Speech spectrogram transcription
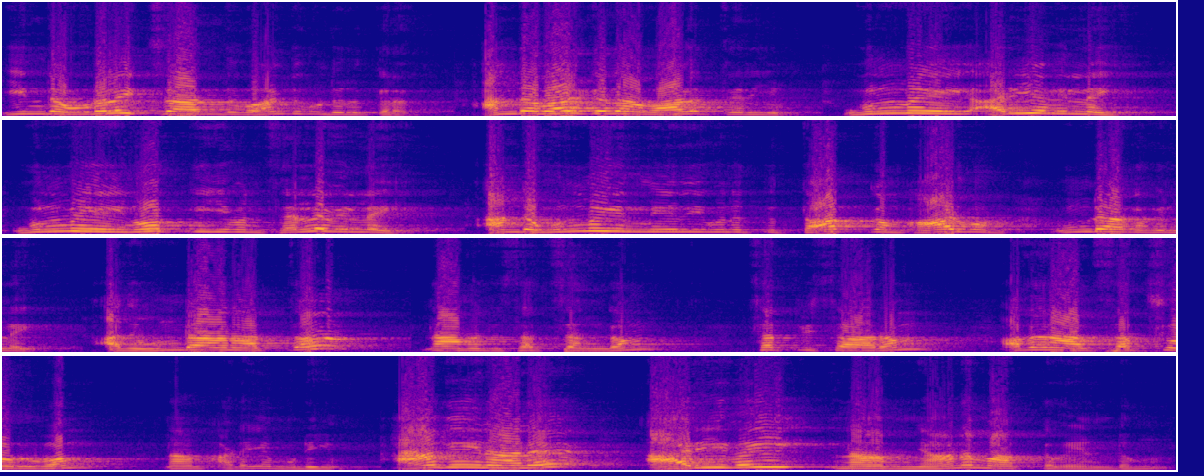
இந்த உடலை சார்ந்து வாழ்ந்து கொண்டிருக்கிறது. அந்த வாழ்க்கை தான் வாழத் தெரியும். உண்மையை அறியவில்லை. உண்மையை நோக்கி இவன் செல்லவில்லை. அந்த உண்மையின் மீது இவனுக்கு தாக்கம் ஆர்வம் உண்டாகவில்லை. அது உண்டானாத்தான் நாம் இந்த சத் சங்கம் சத் விசாரம் அதனால் சத்ஸ்வரூபம் நாம் அடைய முடியும். ஆகையினால அறிவை நாம் ஞானமாக்க வேண்டும்.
